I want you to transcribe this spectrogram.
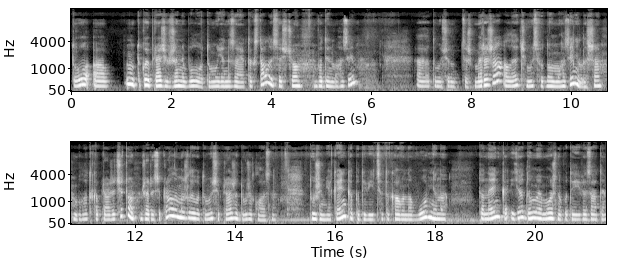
то е, ну, такої пряжі вже не було. Тому я не знаю, як так сталося, що в один магазин, е, тому що ну, це ж мережа, але чомусь в одному магазині лише була така пряжа. Чи то вже розібрали, можливо, тому що пряжа дуже класна. Дуже м'якенька, подивіться, така вона вовняна, тоненька, і я думаю, можна буде її в'язати,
